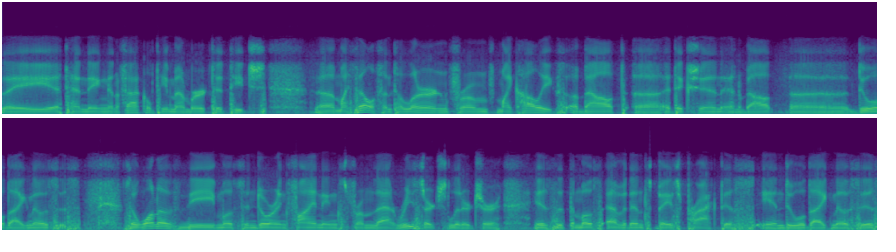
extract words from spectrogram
a attending and a faculty member to teach uh, myself and to learn from my colleagues about uh, addiction and about uh, dual diagnosis. So one of the most enduring findings from that research literature is that the most evidence-based practice in dual diagnosis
